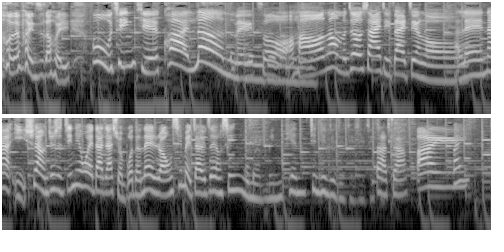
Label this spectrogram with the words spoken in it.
我在帮你制造回忆。父亲节快乐了！没错，好，那我们就下一集再见喽。好嘞，那以上就是今天为大家选播的内容。新美教育最用心，我们明天见见见见见见见，大家拜拜。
